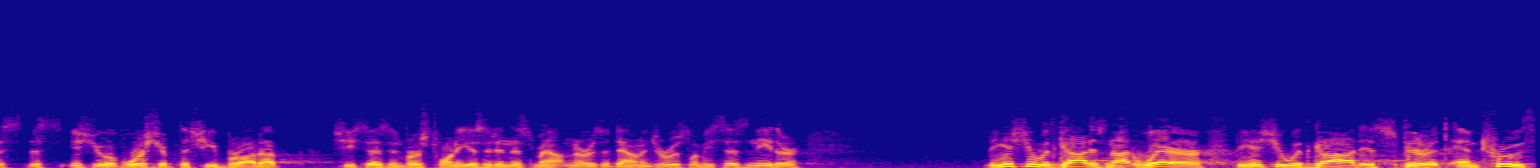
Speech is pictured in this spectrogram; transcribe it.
This, this issue of worship that she brought up, she says in verse 20, is it in this mountain or is it down in Jerusalem? He says neither. The issue with God is not where, the issue with God is spirit and truth.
